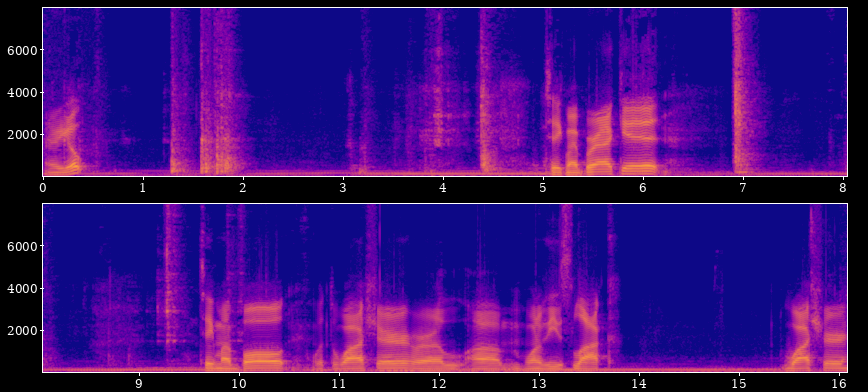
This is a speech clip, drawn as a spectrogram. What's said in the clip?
There you go. Take my bracket. Take my bolt with the washer or a, um, one of these lock washer.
